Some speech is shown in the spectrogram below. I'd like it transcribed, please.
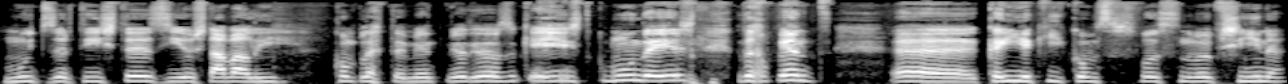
muitos artistas e eu estava ali completamente, meu Deus, o que é isto? Que mundo é este? De repente uh, caí aqui como se fosse numa piscina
